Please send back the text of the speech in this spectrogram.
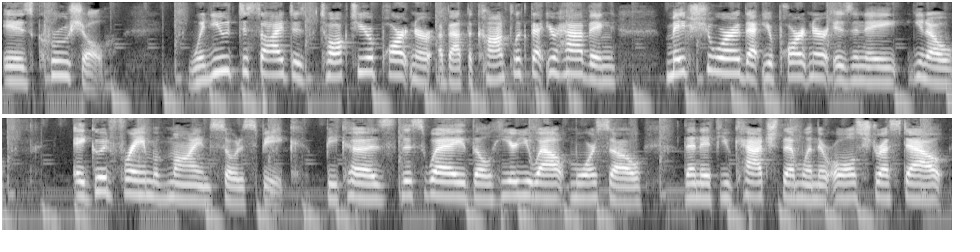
is crucial. When you decide to talk to your partner about the conflict that you're having, make sure that your partner is in a, you know, a good frame of mind, so to speak, because this way they'll hear you out more so than if you catch them when they're all stressed out,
